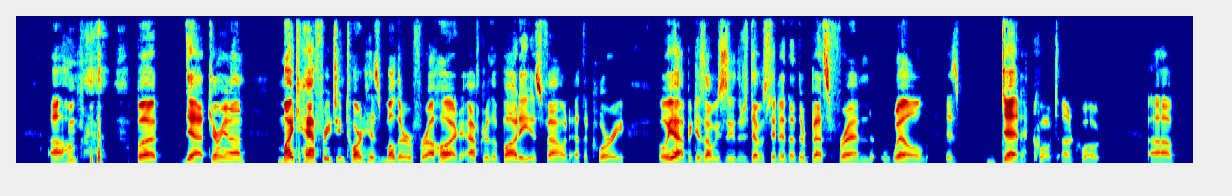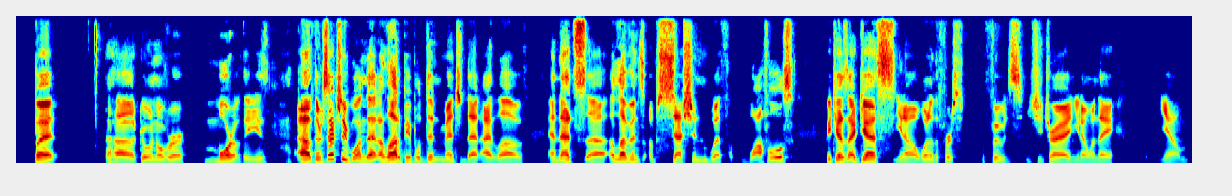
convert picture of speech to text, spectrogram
Um, but yeah, carrying on. Mike half reaching toward his mother for a hug after the body is found at the quarry. Well, yeah, because obviously there's devastated that their best friend, Will, is dead, quote unquote. Uh, but uh, going over more of these, uh, there's actually one that a lot of people didn't mention that I love, and that's uh, Eleven's obsession with waffles. Because I guess, you know, one of the first foods she tried, you know, when they, you know,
